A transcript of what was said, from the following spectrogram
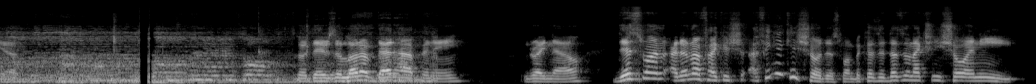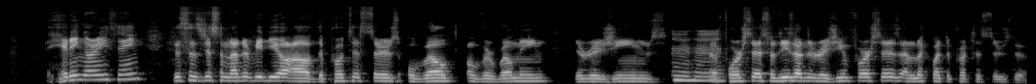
Yeah. So there's a lot of that happening right now. This one, I don't know if I could. I think I can show this one because it doesn't actually show any hitting or anything. This is just another video of the protesters overwhel- overwhelming the regime's Mhm. uh, forces. So these are the regime forces, and look what the protesters do.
